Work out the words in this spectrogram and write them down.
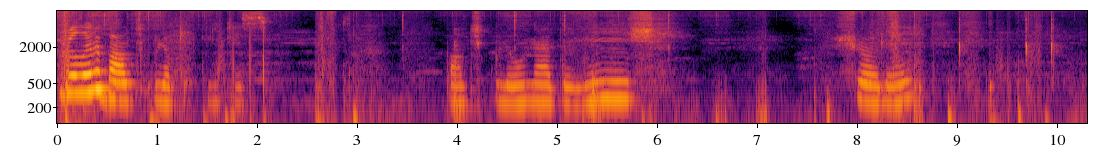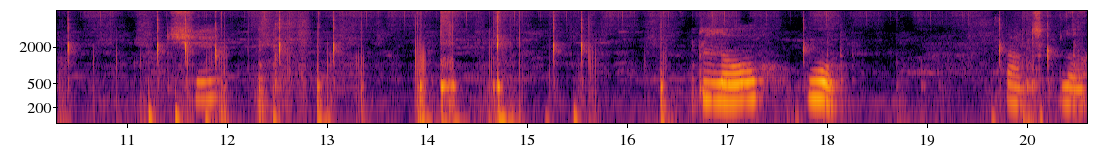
Şuralara balçık blok ekleyeceğiz. Balçık bloğu neredeymiş? Şöyle. Bloğu. Balçık bloğu.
